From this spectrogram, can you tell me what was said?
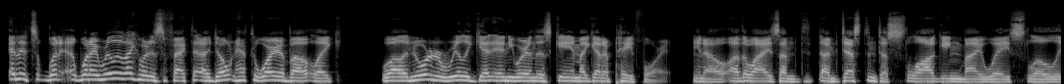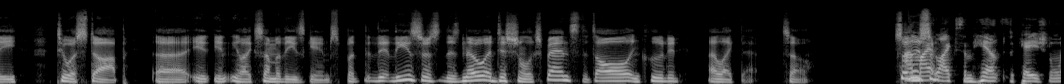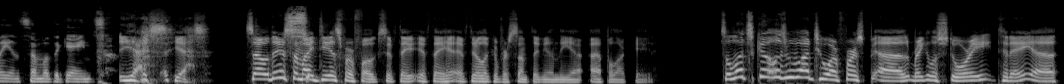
and it's what what I really like about it is the fact that I don't have to worry about like, well, in order to really get anywhere in this game, I got to pay for it. You know, otherwise I'm I'm destined to slogging my way slowly to a stop. Uh, in, in you know, like some of these games, but th- these are there's no additional expense. That's all included. I like that. So, so I might some, like some hints occasionally in some of the games. yes, yes. So there's some So- ideas for folks if they if they if they're looking for something in the uh, Apple Arcade. So let's go. Let's move on to our first uh, regular story today. Uh,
